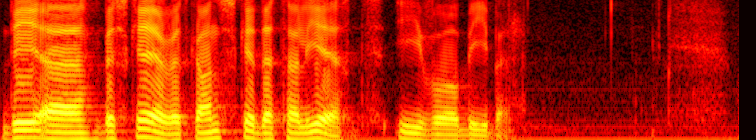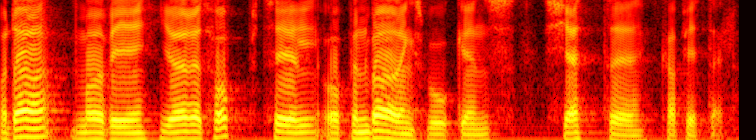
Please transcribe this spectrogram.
de er beskrevet ganske detaljert i vår bibel. Og Da må vi gjøre et hopp til åpenbaringsbokens sjette kapittel.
